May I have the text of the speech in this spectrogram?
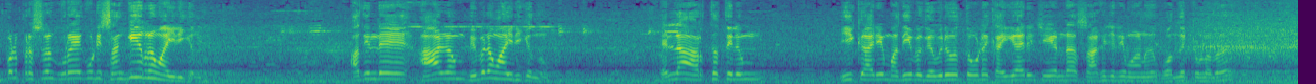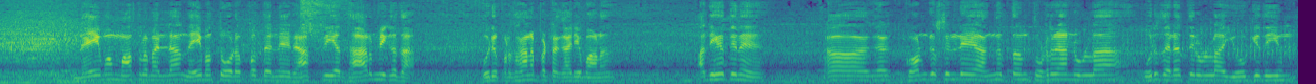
ഇപ്പോൾ പ്രശ്നം കുറേ കൂടി സങ്കീർണമായിരിക്കുന്നു. അതിന്റെ ആഴം വിപുലമായിരിക്കുന്നു. എല്ലാ അർത്ഥത്തിലും ഈ കാര്യം അതീവ ഗൗരവത്തോടെ കൈകാര്യം ചെയ്യേണ്ട സാഹചര്യമാണ് വന്നിട്ടുള്ളത്. നിയമം മാത്രമല്ല നിയമത്തോടൊപ്പം തന്നെ രാഷ്ട്രീയ ധാർമ്മികത ഒരു പ്രധാനപ്പെട്ട കാര്യമാണ്. അദ്ദേഹത്തിന് കോൺഗ്രസിന്റെ അംഗത്വം തുടരാനുള്ള ഒരു തരത്തിലുള്ള യോഗ്യതയും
